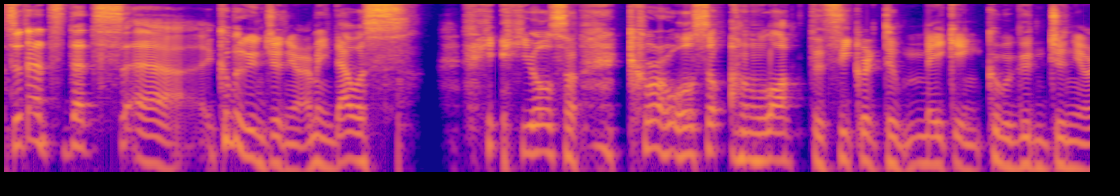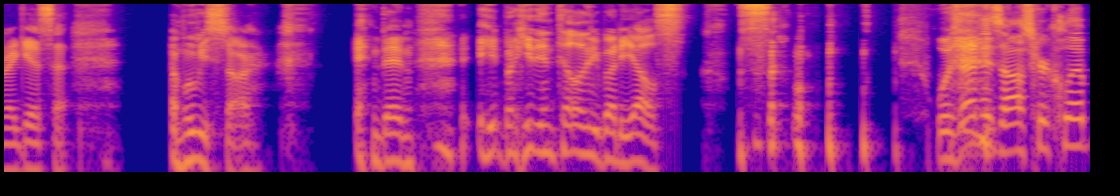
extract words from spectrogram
So that's that's uh Cuba Gooding Jr. I mean, that was he also Crowe also unlocked the secret to making Cuba Gooding Jr. I guess a, a movie star, and then he, but he didn't tell anybody else. So Was that his Oscar clip?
